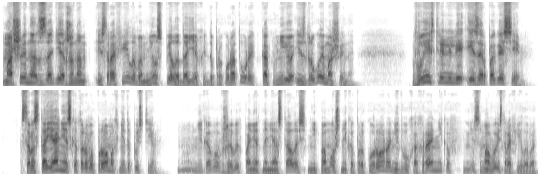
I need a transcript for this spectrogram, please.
Машина с задержанным Исрафиловым не успела доехать до прокуратуры, как в нее из другой машины выстрелили из РПГ-7, с расстояния, с которого промах недопустим. Ну, никого в живых, понятно, не осталось, ни помощника прокурора, ни двух охранников, ни самого Исрафилова.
